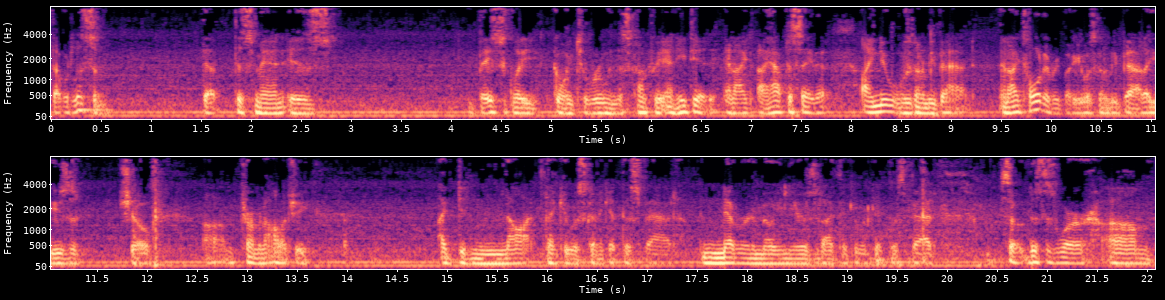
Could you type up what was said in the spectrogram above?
that would listen that this man is basically going to ruin this country, and he did. And I, I have to say that I knew it was going to be bad, and I told everybody it was going to be bad. I used the show um, terminology. I did not think it was going to get this bad. Never in a million years did I think it would get this bad. So this is where um,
